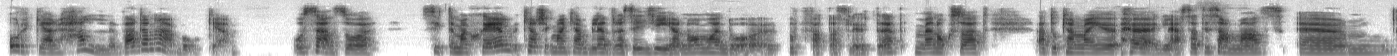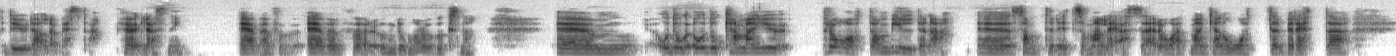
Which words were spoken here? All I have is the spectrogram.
orkar halva den här boken. Och sen så sitter man själv, kanske man kan bläddra sig igenom och ändå uppfatta slutet. Men också att, att då kan man ju högläsa tillsammans. Ehm, det är ju det allra bästa, högläsning. Även för, även för ungdomar och vuxna. Ehm, och, då, och då kan man ju prata om bilderna eh, samtidigt som man läser och att man kan återberätta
